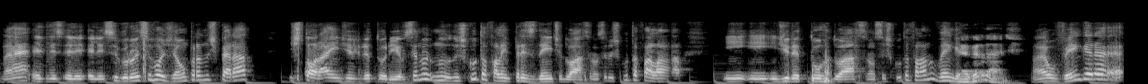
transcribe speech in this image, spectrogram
né? Ele, ele, ele segurou esse rojão para não esperar estourar em diretoria. Você não, não, não, escuta falar em presidente do Arsenal, você não escuta falar em, em, em, diretor do Arsenal, você escuta falar no Wenger. É verdade. É, o Wenger é,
